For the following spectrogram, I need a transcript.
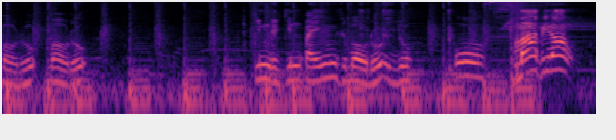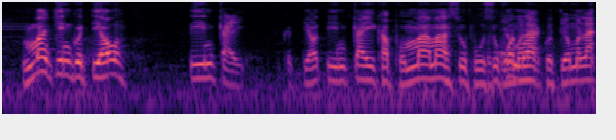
บ่รู้บ่รู้กินก็กินไปยังสิบ่รู้อีกอยู่โอ้มาพี่น้อง มากินก๋วยเตี๋ยว ตีนไก่ก๋วยเตี๋ยวตีนไก่ครับผมมามาสู่ผู้สุขก๋วยคเตี๋ยวนมาว่าละก๋วยเตี๋ยวมาละ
